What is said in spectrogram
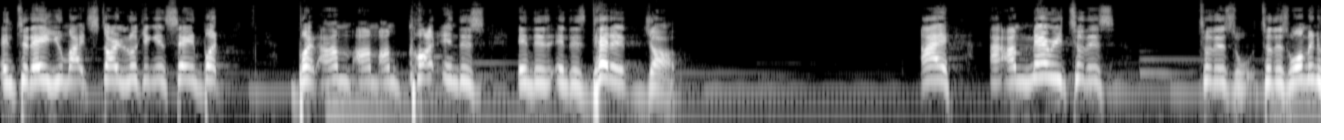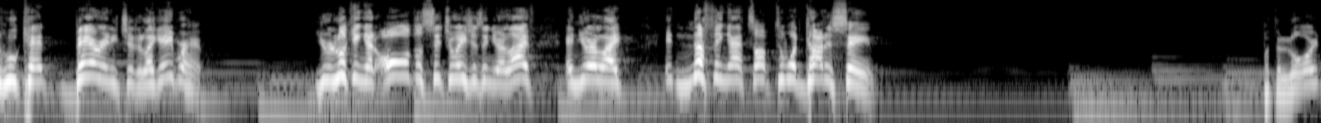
And today you might start looking and saying, but but I'm I'm I'm caught in this in this in this dead end job. I, I'm married to this to this to this woman who can't bear any children like Abraham. You're looking at all the situations in your life and you're like, it nothing adds up to what God is saying. But the Lord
